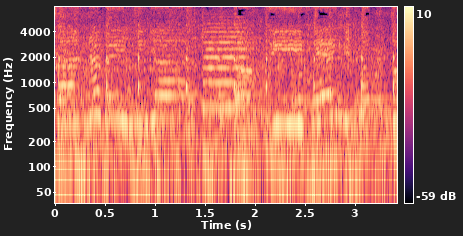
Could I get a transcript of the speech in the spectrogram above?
Sana beyinler, bakı hengi bakı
